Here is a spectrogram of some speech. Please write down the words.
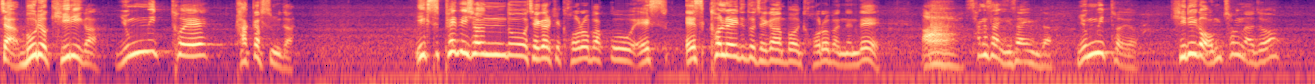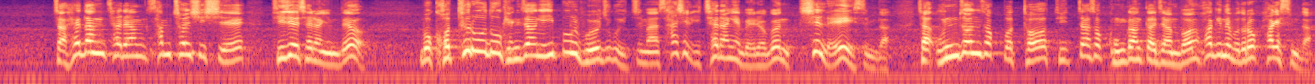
자, 무려 길이가 6m에 가깝습니다. 익스페디션도 제가 이렇게 걸어봤고 에스, 에스컬레이드도 제가 한번 걸어봤는데 아 상상 이상입니다. 6m예요. 길이가 엄청나죠. 자 해당 차량 3000cc의 디젤 차량인데요. 뭐 겉으로도 굉장히 이쁨을 보여주고 있지만 사실 이 차량의 매력은 실내에 있습니다. 자 운전석부터 뒷좌석 공간까지 한번 확인해 보도록 하겠습니다.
